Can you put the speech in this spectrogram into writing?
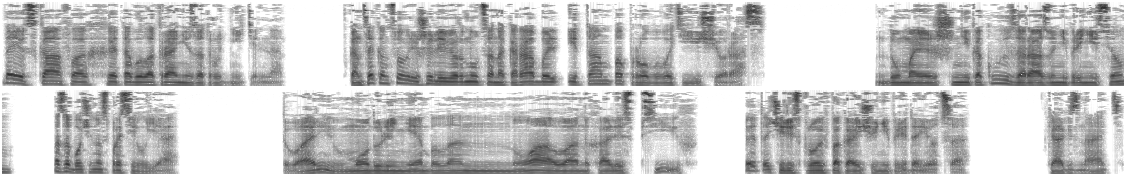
да и в скафах это было крайне затруднительно. В конце концов решили вернуться на корабль и там попробовать еще раз. «Думаешь, никакую заразу не принесем?» — озабоченно спросил я. Твари в модуле не было, ну а Ван Халис псих. Это через кровь пока еще не передается. Как знать.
